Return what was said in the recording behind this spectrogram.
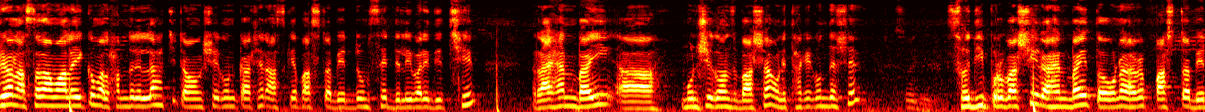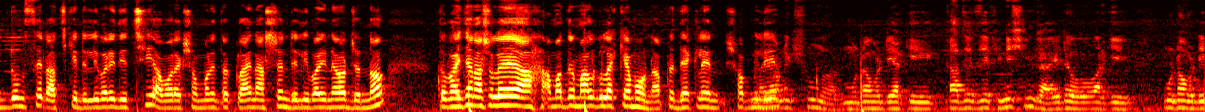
প্রিয়ন আসসালামু আলাইকুম। আলহামদুলিল্লাহ চিটাং সেগুন কাঠের আজকে পাঁচটা বেডরুম সেট ডেলিভারি দিচ্ছি। রায়হান ভাই মুন্সীগঞ্জ বাসা উনি থাকে কোন দেশে? সৌদি প্রবাসী। রায়হান ভাই তো ওনার পাঁচটা বেডরুম সেট আজকে ডেলিভারি দিচ্ছি। আমার এক সম্মানিত ক্লায়েন্ট আসছেন ডেলিভারি নেওয়ার জন্য। তো ভাইজান আসলে আমাদের মালগুলা কেমন? আপনি দেখলেন সব মিলিয়ে। অনেক সুন্দর। মোটামুটি আর কি কাজের যে ফিনিশিংটা এটাও আর কি মোটামুটি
